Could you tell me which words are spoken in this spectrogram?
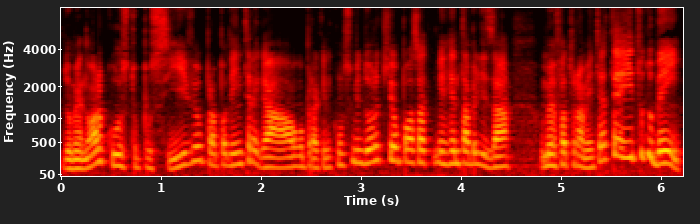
do menor custo possível para poder entregar algo para aquele consumidor que eu possa rentabilizar o meu faturamento. Até aí tudo bem.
